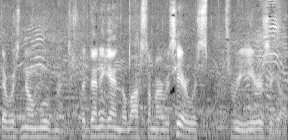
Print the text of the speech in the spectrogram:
there was no movement. But then again, the last time I was here was three years ago.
